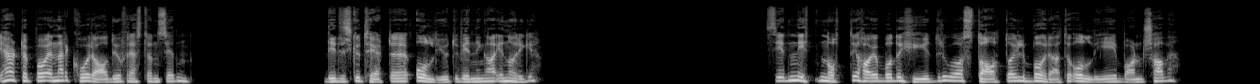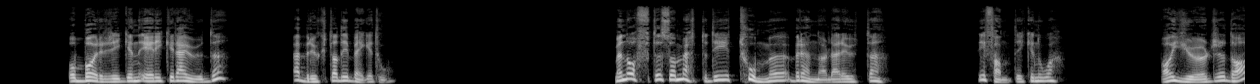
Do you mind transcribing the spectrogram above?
Jeg hørte på NRK radio for en stund siden. De diskuterte oljeutvinninga i Norge. Siden 1980 har jo både Hydro og Statoil bora etter olje i Barentshavet. Og boreriggen Erik Raude er brukt av de begge to. Men ofte så møtte de tomme brønner der ute. De fant ikke noe. Hva gjør dere da?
